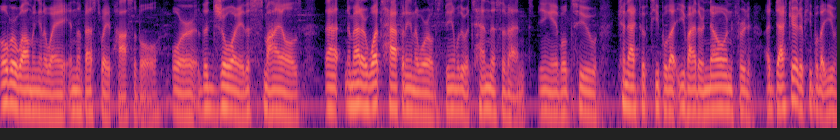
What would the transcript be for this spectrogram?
overwhelming in a way, in the best way possible, for the joy, the smiles that no matter what's happening in the world, just being able to attend this event, being able to connect with people that you've either known for a decade or people that you're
